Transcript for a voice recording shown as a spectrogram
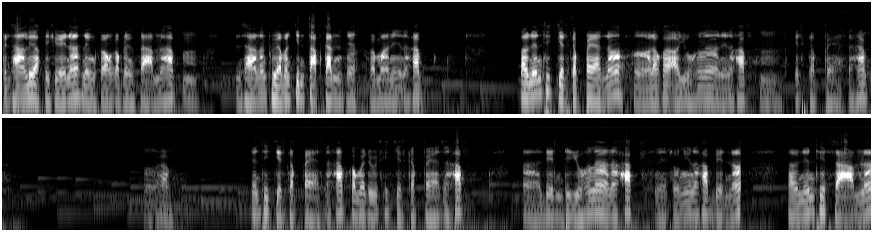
เป็นทางเลือกเฉยๆนะหนึ่งสองกับหนึ่งสามนะครับ อืม เป็นทางนั้นเผื่อมันกินตับกันเนี่ยประมาณนี้นะครับ เราเน้นที่เจ็ดกับแปดเนาะ อ่า เราก็เอาอยู่ข้างหน้าเนี่ยนะครับ อืมเจ็ดกับแปดนะครับ อืมครับ เน้นที่เจ็ดกับแปดนะครับ ก็มาดูที่เจ็ดกับแปดนะครับ อ่า เด่นจะอยู่ข้างหน้านะครับเนี่ยตรงนี้นะครับ เด่นเนาะเราเน้นที่สามนะ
